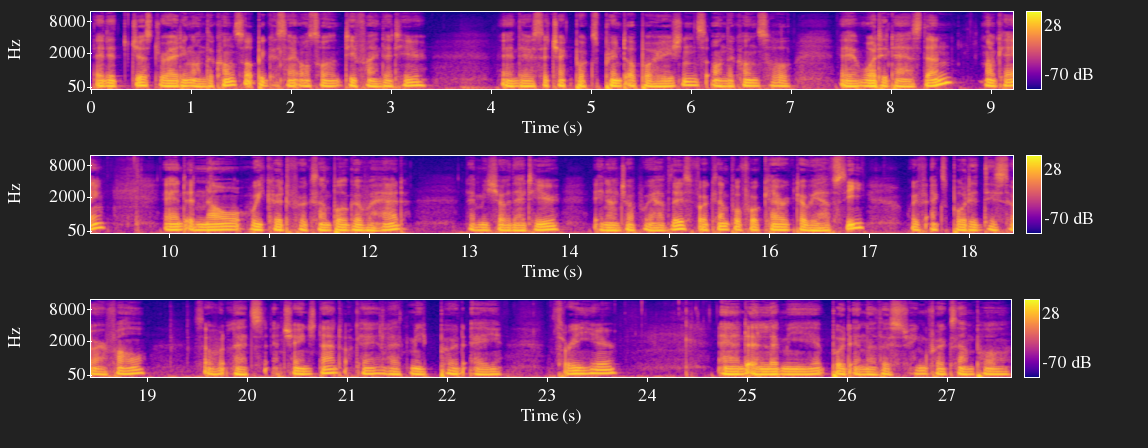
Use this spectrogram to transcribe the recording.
that it's just writing on the console because I also defined that here and there's a checkbox print operations on the console uh, what it has done okay? And, and now we could for example go ahead. Let me show that here. In our job we have this. For example for character we have C. We've exported this to our file. So let's change that. Okay let me put a 3 here. And uh, let me put another string for example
